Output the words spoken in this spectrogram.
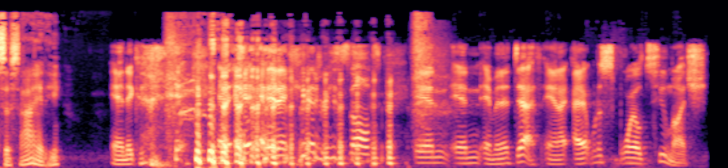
Society. And it could, and, and, and it could result in in imminent death. And I, I don't want to spoil too much,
